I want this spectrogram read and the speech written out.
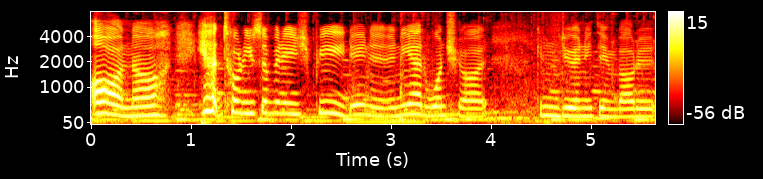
Oh no, he had 27 HP, dang it, and he had one shot. Couldn't do anything about it.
